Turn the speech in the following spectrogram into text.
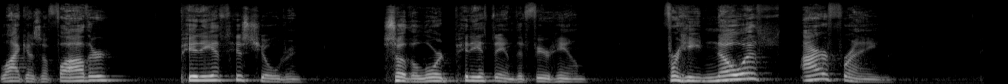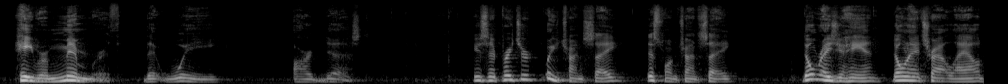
Like as a father pitieth his children, so the Lord pitieth them that fear him. For he knoweth our frame, he remembereth that we are dust. You say, Preacher, what are you trying to say? This is what I'm trying to say. Don't raise your hand, don't answer out loud.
